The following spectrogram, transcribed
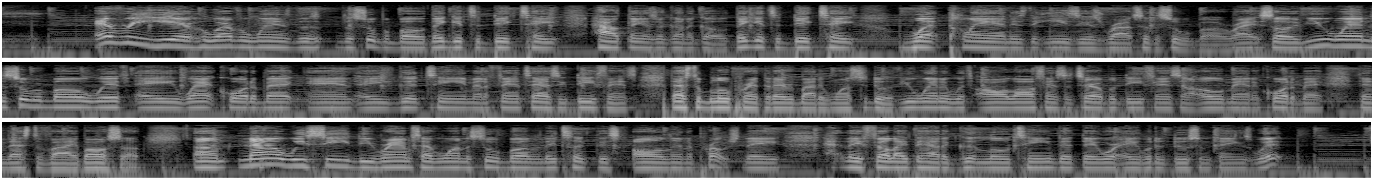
every year whoever wins the, the super bowl they get to dictate how things are going to go. They get to dictate what plan is the easiest route to the super bowl right? So if you win the super bowl with a whack quarterback and a good team and a fantastic defense that's the blueprint that everybody wants to do. If you win it with all offense a terrible defense and an old man and quarterback then that's the vibe also. Um, now we see the rams have won the super bowl and they took this all-in approach. They they felt like they had a good little team that they were able to do some things with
